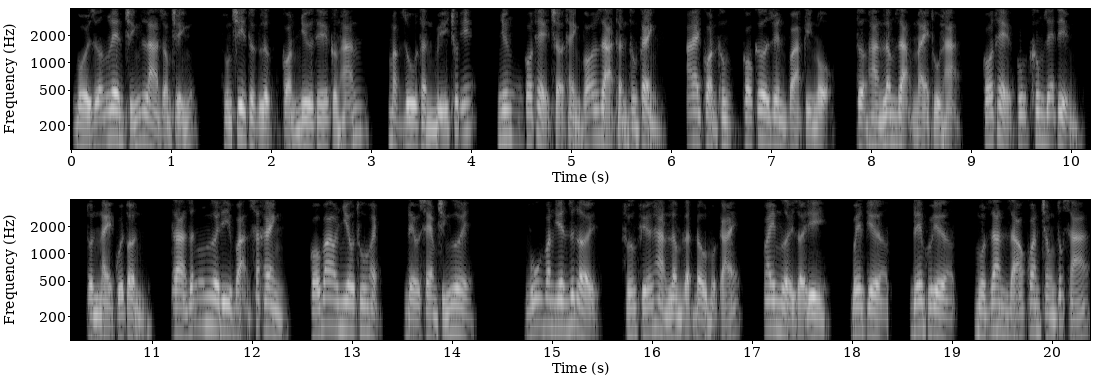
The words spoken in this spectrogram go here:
bồi dưỡng lên chính là dòng chính chúng chi thực lực còn như thế cường hãn, mặc dù thần bí chút ít, nhưng có thể trở thành võ giả thần thông cảnh, ai còn không có cơ duyên và kỳ ngộ, tượng hàn lâm dạng này thủ hạng, có thể cũng không dễ tìm, tuần này cuối tuần, ta dẫn ngươi đi vạn sắc hành, có bao nhiêu thu hoạch, đều xem chính ngươi. Vũ văn yên dứt lời hướng phía hàn lâm gật đầu một cái, quay người rời đi. Bên kia, đêm khuya, một gian giáo quan trong túc xá,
